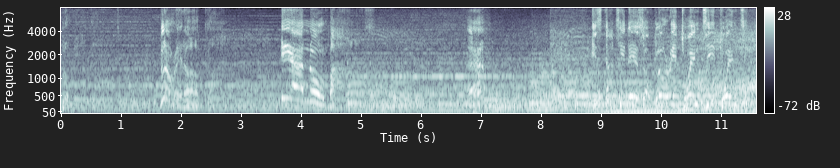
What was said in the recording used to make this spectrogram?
Glory to God. Glory to God. Here no bars. Eh? It's 30 days of glory 2020.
